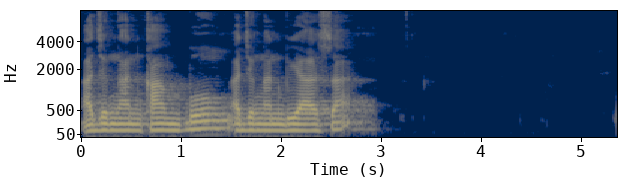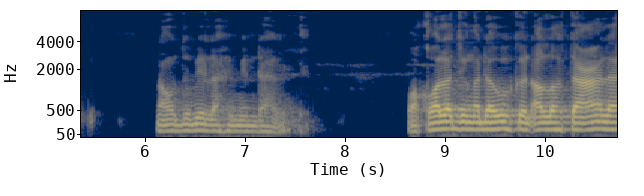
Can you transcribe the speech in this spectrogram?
Ajengan kampung ajengan biasa. Naudzubillahi min dalik waqala jeung ngadawuhkeun Allah taala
